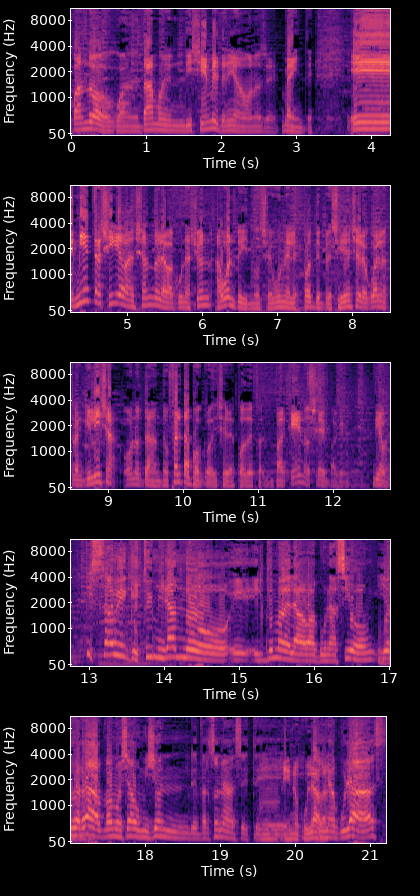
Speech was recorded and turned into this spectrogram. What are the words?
Cuando, cuando estábamos en diciembre teníamos, no sé, 20. Eh, mientras sigue avanzando la vacunación a buen ritmo, según el spot de presidencia, lo cual nos tranquiliza o no tanto. Falta poco, dice el spot de... ¿Para qué? No sé, ¿para qué? Dígame. Usted sabe que estoy mirando eh, el tema de la vacunación y es verdad, vamos ya a un millón de personas este, Mm, inoculadas. inoculadas.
